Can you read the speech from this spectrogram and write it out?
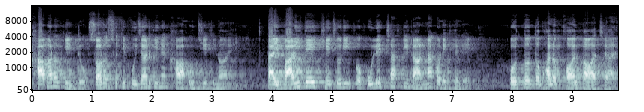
খাবারও কিন্তু সরস্বতী পূজার দিনে খাওয়া উচিত নয়। তাই বাড়িতেই খিচুড়ি ও কুলের চাটনি রান্না করে খেলে অত্যন্ত ভালো ফল পাওয়া যায়।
